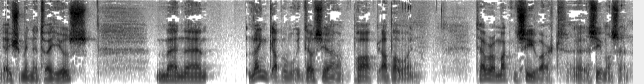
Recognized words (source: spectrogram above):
jeg er ikke minne tvei hus. Men eh, lenge appen min, det vil si papi appen min, det var Magnus Sivart eh, Simonsen,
